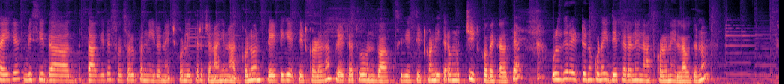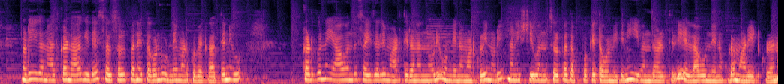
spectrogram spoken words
ಕೈಗೆ ಬಿಸಿದಾಗಿದ್ರೆ ಸ್ವಲ್ಪ ಸ್ವಲ್ಪ ನೀರನ್ನು ಹೆಚ್ಕೊಂಡು ಈ ಥರ ಚೆನ್ನಾಗಿ ನಾದ್ಕೊಂಡು ಒಂದು ಪ್ಲೇಟಿಗೆ ಎತ್ತಿಟ್ಕೊಳ್ಳೋಣ. ಪ್ಲೇಟ್ ಅಥವಾ ಒಂದು ಬಾಕ್ಸಿಗೆ ಎತ್ತಿಟ್ಕೊಂಡು ಈ ಥರ ಮುಚ್ಚಿ ಇಟ್ಕೋಬೇಕಾಗುತ್ತೆ. ಉಳಿದಿರೋ ಹಿಟ್ಟನ್ನು ಕೂಡ ಇದೇ ಥರನೇ ನಾದ್ಕೊಳ್ಳೋಣ ಎಲ್ಲದನ್ನು ನೋಡಿ, ಈಗ ನಾದ್ಕೊಂಡು ಆಗಿದೆ ಸ್ವಲ್ಪ ಸ್ವಲ್ಪನೇ ತಗೊಂಡು ಉಂಡೆ ಮಾಡ್ಕೋಬೇಕಾಗತ್ತೆ. ನೀವು ಕಡುಬನ್ನ ಯಾವ ಒಂದು ಸೈಜಲ್ಲಿ ಮಾಡ್ತೀರ ನಾನು ನೋಡಿ, ಉಂಡೆನ ಮಾಡ್ಕೊಳ್ಳಿ. ನೋಡಿ ನಾನು ಇಷ್ಟು ಒಂದು ಸ್ವಲ್ಪ ದಪ್ಪಕ್ಕೆ ತೊಗೊಂಡಿದ್ದೀನಿ. ಈ ಒಂದು ಅಳತೆಲಿ ಎಲ್ಲ ಉಂಡೆನೂ ಕೂಡ ಮಾಡಿ ಇಟ್ಕೊಳ್ಳೋಣ.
